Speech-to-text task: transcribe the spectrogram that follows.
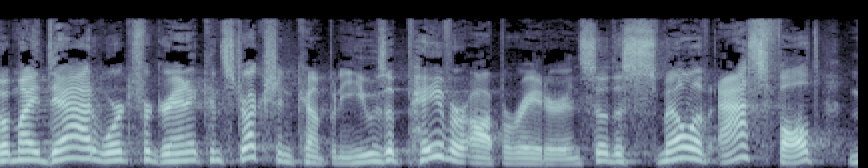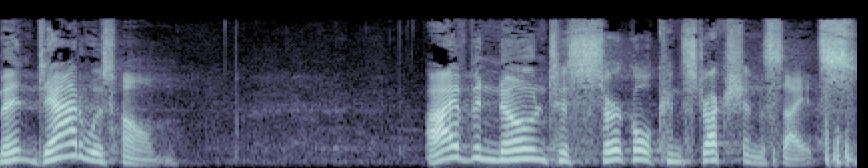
But my dad worked for Granite Construction Company. He was a paver operator, and so the smell of asphalt meant dad was home. I've been known to circle construction sites.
